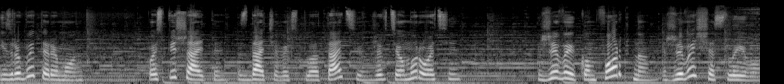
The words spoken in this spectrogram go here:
і зробити ремонт. Поспішайте, здача в експлуатацію вже в цьому році. Живи комфортно, живи щасливо!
